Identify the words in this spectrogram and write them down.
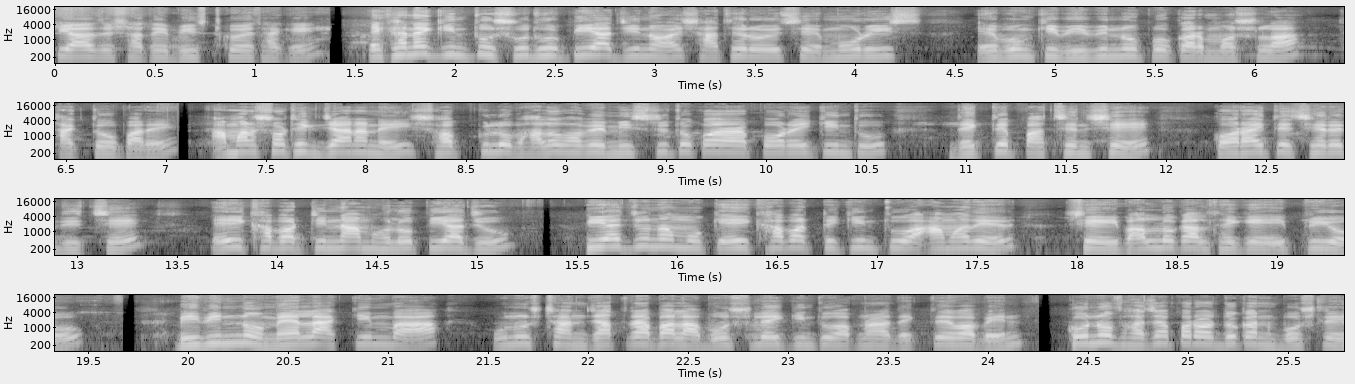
পেঁয়াজের সাথে মিক্সড করে থাকে। এখানে কিন্তু শুধু পেঁয়াজই নয়, সাথে রয়েছে মরিচ এবং কি বিভিন্ন প্রকার মশলা থাকতেও পারে। আমার সঠিক জানা নেই, সবগুলো ভালোভাবে মিশ্রিত করার পরেই কিন্তু দেখতে পাচ্ছেন সে কড়াইতে ছেড়ে দিচ্ছে। এই খাবারটির নাম হলো পেঁয়াজু। পেঁয়াজু নামক এই খাবারটি কিন্তু আমাদের সেই বাল্যকাল থেকেই প্রিয়। বিভিন্ন মেলা কিংবা অনুষ্ঠান যাত্রাপালা বসলেই কিন্তু আপনারা দেখতে পাবেন, কোনো ভাজা পড়ার দোকান বসলে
